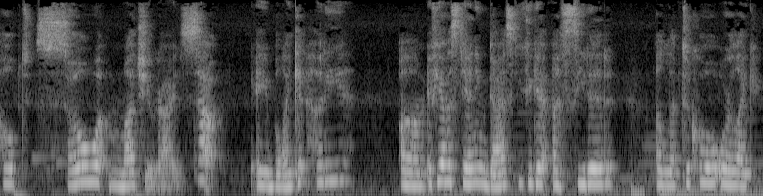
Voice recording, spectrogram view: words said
helped so much, you guys. So, a blanket hoodie. Um, if you have a standing desk, you could get a seated elliptical or like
